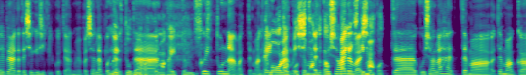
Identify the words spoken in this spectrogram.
ei pea teda isegi isiklikult teadma juba selle põhjalt. kõik tunnevad äh, tema käitumist. kõik tunnevad tema käitumist, et kui sa arvasid, äh, kui sa lähed tema, temaga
